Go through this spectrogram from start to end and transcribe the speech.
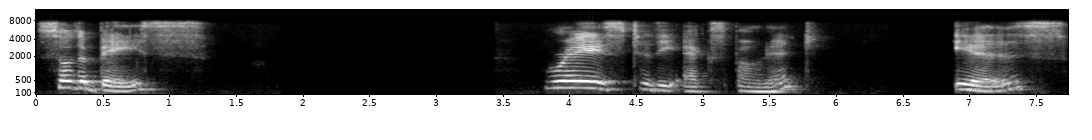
So the base raised to the exponent is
